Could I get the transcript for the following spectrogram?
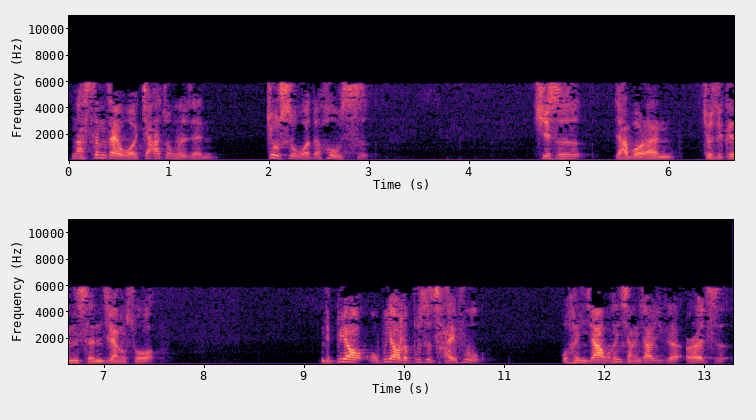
那生在我家中的人就是我的后世。”其实亚伯兰就是跟神这样说：“你不要，我不要的不是财富，我很要，我很想要一个儿子。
